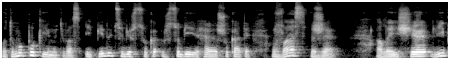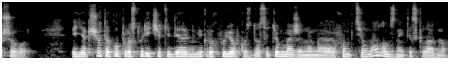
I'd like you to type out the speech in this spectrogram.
а тому покинуть вас і підуть собі, собі е, шукати вас же, але іще ліпшого. І якщо таку просту річ, як ідеальну мікрохвильовку з досить обмеженим е, функціоналом знайти складно,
